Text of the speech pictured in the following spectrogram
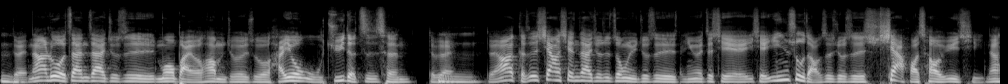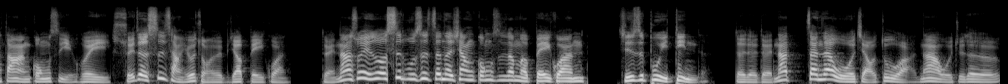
嗯，对。那如果站在就是 Mobile 的话，我们就会说还有五 G 的支撑，对不对？嗯，对啊。可是像现在就是终于就是因为这些一些因素导致就是下滑超于预期，那当然公司也会随着市场也会转为比较悲观。对，那所以说是不是真的像公司那么悲观？其实是不一定的，对对对。那站在我角度啊，那我觉得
